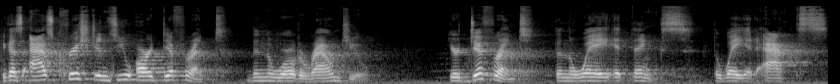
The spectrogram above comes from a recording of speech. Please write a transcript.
Because as Christians, you are different than the world around you. You're different than the way it thinks, the way it acts.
